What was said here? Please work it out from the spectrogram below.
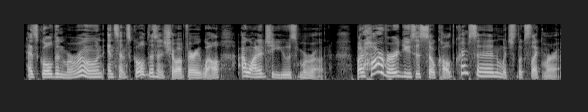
has gold and maroon, and since gold doesn't show up very well, I wanted to use maroon. But Harvard uses so-called crimson, which looks like maroon.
